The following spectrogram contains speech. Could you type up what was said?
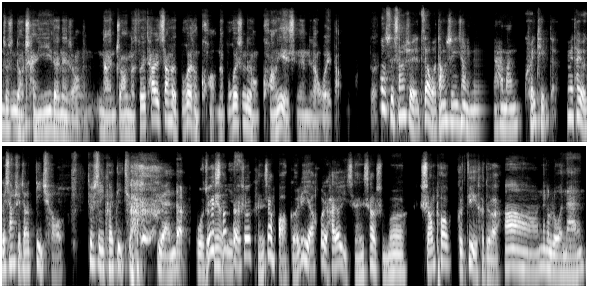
就是那种嗯成衣的那种男装的，所以它的香水不会很狂的，不会是那种狂野型的那种味道。对 Boss 香水在我当时印象里面还蛮 creative 的，因为它有一个香水叫地球，就是一颗地球 圆的 我觉得相对来说，可能像宝格丽啊，或者还有以前像什么 Jean Paul Gaultier 对吧？哦，那个裸男。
